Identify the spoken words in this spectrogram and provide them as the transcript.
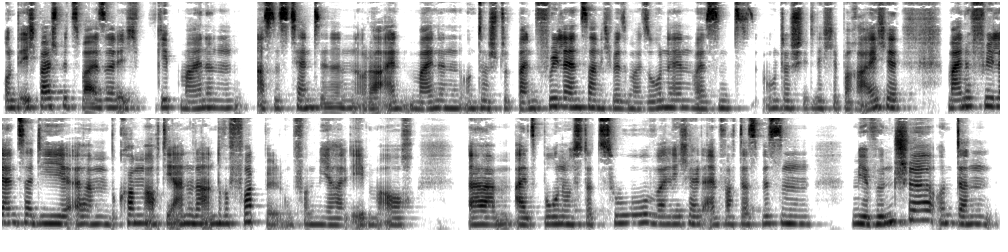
Und ich beispielsweise, ich gebe meinen Assistentinnen oder ein, meinen Unterstütz meinen Freelancern, ich will sie mal so nennen, weil es sind unterschiedliche Bereiche. Meine Freelancer, die ähm, bekommen auch die ein oder andere Fortbildung von mir halt eben auch ähm, als Bonus dazu, weil ich halt einfach das Wissen mir wünsche und dann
